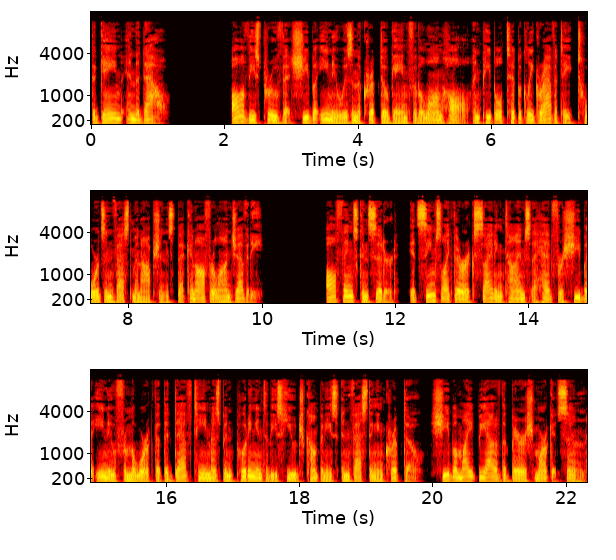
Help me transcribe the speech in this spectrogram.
the game and the DAO. All of these prove that Shiba Inu is in the crypto game for the long haul and people typically gravitate towards investment options that can offer longevity. All things considered, it seems like there are exciting times ahead for Shiba Inu from the work that the dev team has been putting into these huge companies investing in crypto. Shiba might be out of the bearish market soon,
